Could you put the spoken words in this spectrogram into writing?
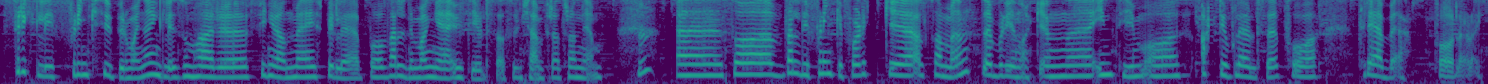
fryktelig flink supermann, egentlig, som har eh, fingrene med i spillet på veldig mange utgivelser som kommer fra Trondheim. Mm. så veldig flinke folk, alt sammen. Det blir nok en intim og artig opplevelse på 3B på lørdag.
